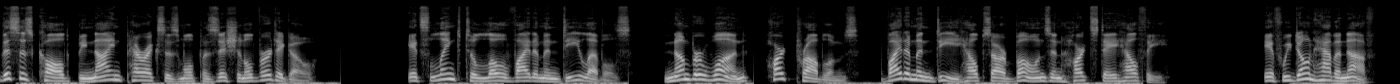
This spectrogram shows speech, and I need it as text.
This is called benign paroxysmal positional vertigo. It's linked to low vitamin D levels. Number 1 Heart problems. Vitamin D helps our bones and heart stay healthy. If we don't have enough,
